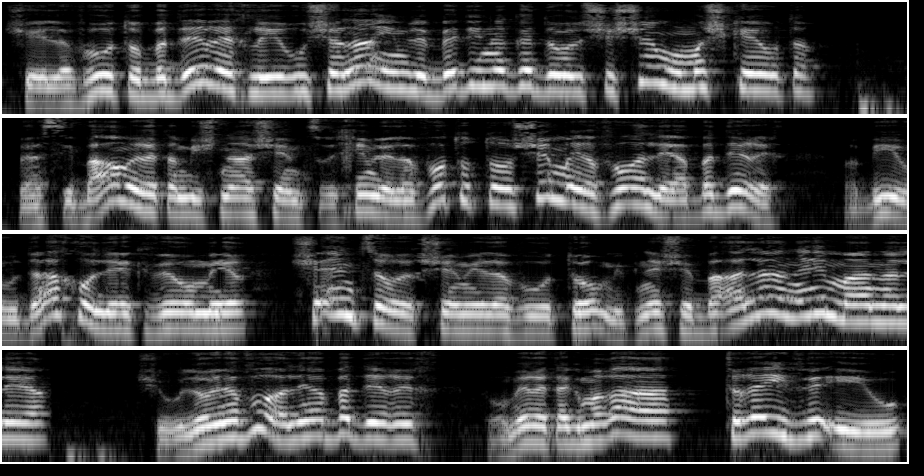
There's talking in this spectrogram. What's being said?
שילוו אותו בדרך לירושלים לבית דין הגדול, ששם הוא משקה אותה. והסיבה אומרת המשנה שהם צריכים ללוות אותו, שמא יבוא עליה בדרך. רבי יהודה חולק ואומר שאין צורך שהם ילוו אותו, מפני שבעלה נאמן עליה. שהוא לא יבוא עליה בדרך. ואומרת הגמרא, תרי ואי הוא,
